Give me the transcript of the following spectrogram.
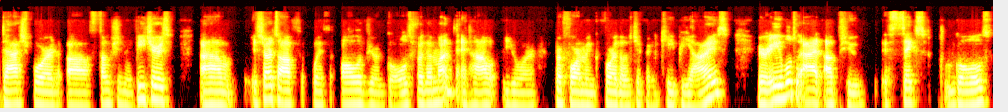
dashboard uh, functions and features. Um, it starts off with all of your goals for the month and how you're performing for those different KPIs. You're able to add up to six goals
